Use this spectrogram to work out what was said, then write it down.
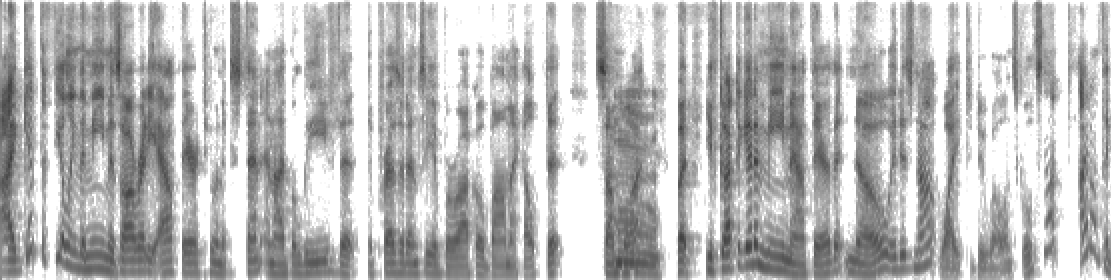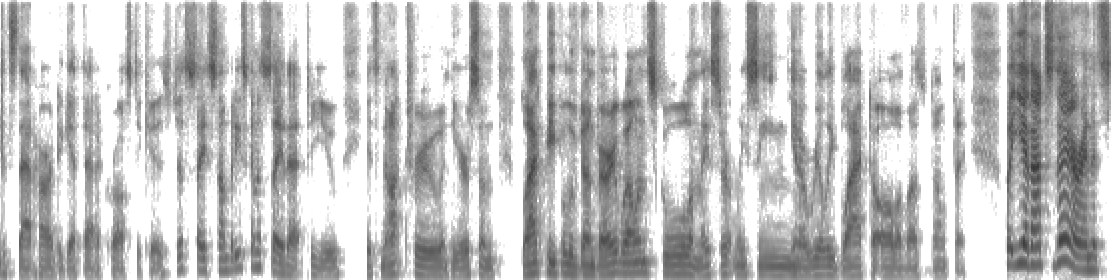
I get the feeling the meme is already out there to an extent. And I believe that the presidency of Barack Obama helped it somewhat. Mm, But you've got to get a meme out there that no, it is not white to do well in school. It's not, I don't think it's that hard to get that across to kids. Just say somebody's going to say that to you. It's not true. And here are some black people who've done very well in school and they certainly seem, you know, really black to all of us, don't they? But yeah, that's there. And it's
